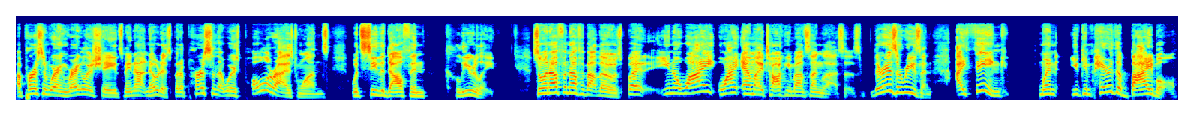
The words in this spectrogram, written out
a person wearing regular shades may not notice, but a person that wears polarized ones would see the dolphin clearly. So enough enough about those, but you know why why am I talking about sunglasses? There is a reason. I think when you compare the Bible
